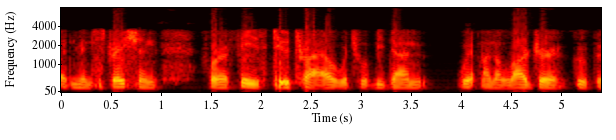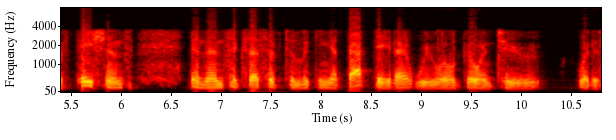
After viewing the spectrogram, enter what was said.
administration for a phase two trial, which will be done on a larger group of patients. And then successive to looking at that data, we will go into what is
